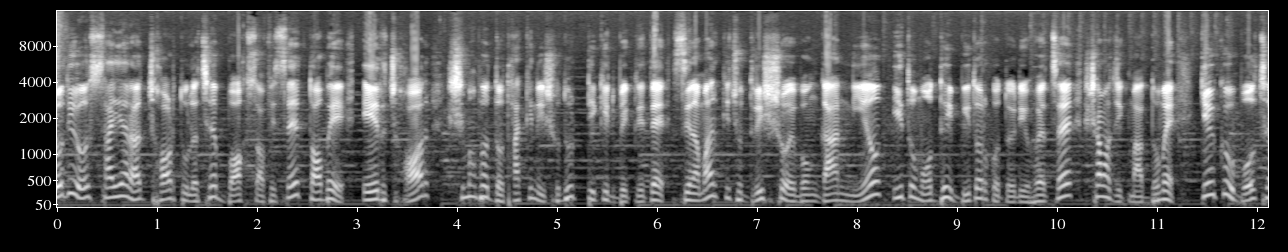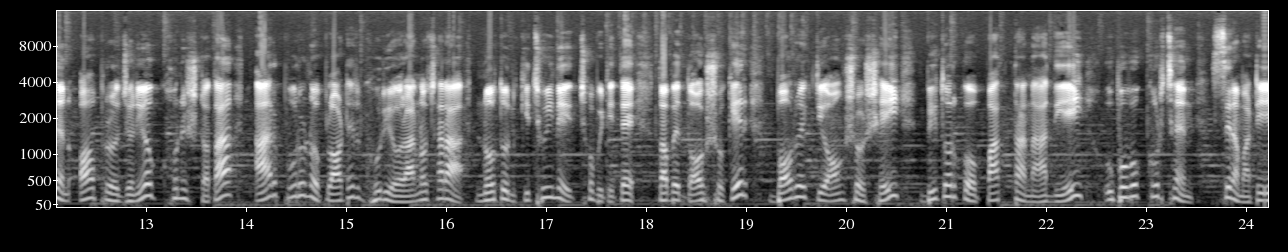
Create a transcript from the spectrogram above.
যদিও সাইয়ারা ঝড় তুলেছে বক্স অফিসে, তবে এর ঝড় সীমাবদ্ধ থাকেনি শুধু টিকিট বিক্রিতে। সিনেমার কিছু দৃশ্য এবং গান নিয়েও ইতোমধ্যেই বিতর্ক তৈরি হয়েছে সামাজিক মাধ্যমে। কেউ কেউ বলছেন অপ্রয়োজনীয় ঘনিষ্ঠতা আর পুরনো প্লটের ঘুরি ওড়ানো ছাড়া নতুন কিছুই নেই ছবিটিতে। তবে দর্শকের বড় একটি অংশ সেই বিতর্ক পাত্তা না দিয়েই উপভোগ করছেন সিনেমাটি।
